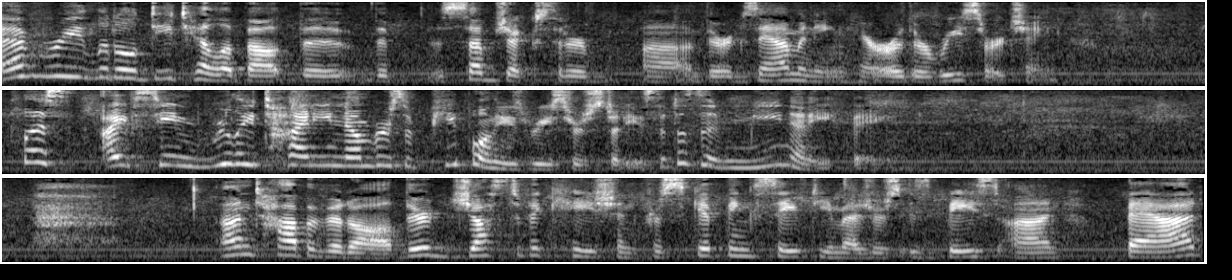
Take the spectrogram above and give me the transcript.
every little detail about the, the, the subjects that are uh, they're examining here or they're researching? Plus, I've seen really tiny numbers of people in these research studies. That doesn't mean anything. On top of it all, their justification for skipping safety measures is based on bad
